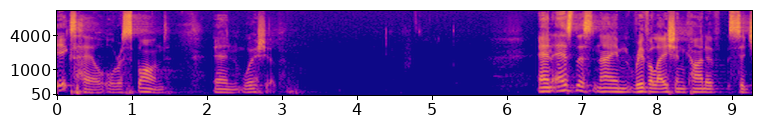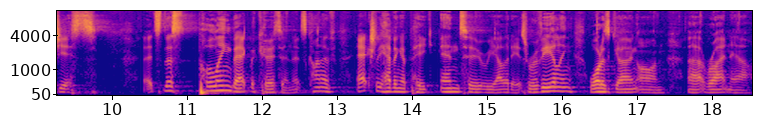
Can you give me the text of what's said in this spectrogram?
exhale or respond in worship. And as this name, Revelation, kind of suggests, it's this pulling back the curtain. It's kind of actually having a peek into reality. It's revealing what is going on uh, right now.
